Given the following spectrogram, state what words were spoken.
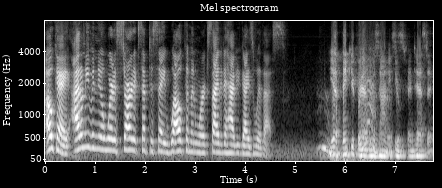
okay, I don't even know where to start except to say welcome and we're excited to have you guys with us. Yeah, thank you for having yeah, us on. This is fantastic.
